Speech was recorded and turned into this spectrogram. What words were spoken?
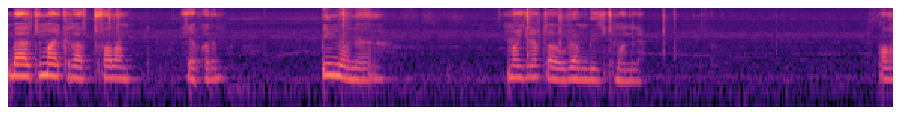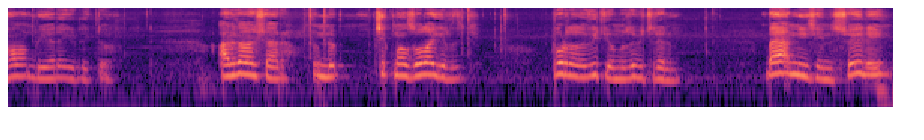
Belki Minecraft falan yaparım. Bilmiyorum yani. Minecraft alacağım büyük ihtimalle. Bakalım bir yere girdik dur. Arkadaşlar şimdi çıkmaz yola girdik. Burada da videomuzu bitirelim. Beğendiyseniz söyleyin.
